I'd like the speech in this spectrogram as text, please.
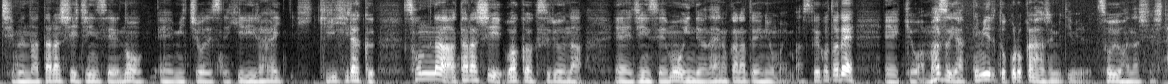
自分の新しい人生の、え、道をですね、切り開、切り開く、そんな新しいワクワクするような、え、人生もいいんではないのかなというふうに思います。ということで、え、今日はまずやってみるところから始めてみる。そういうお話でした。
